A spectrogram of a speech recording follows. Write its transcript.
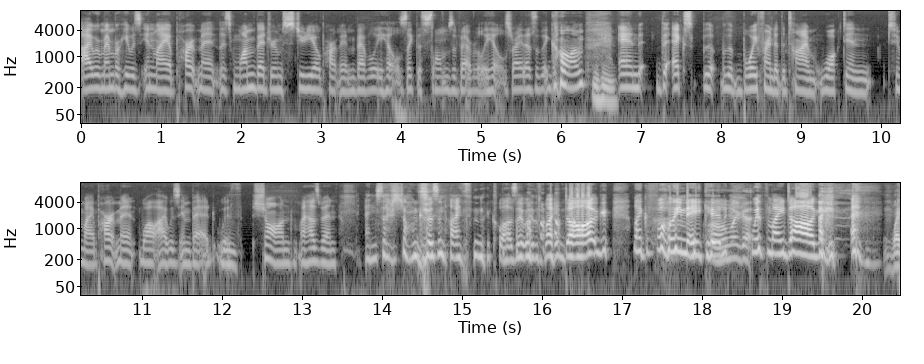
I remember he was in my apartment, this one bedroom studio apartment in Beverly Hills, like the slums of Beverly Hills, right? That's what they call them. And the ex, the, the boyfriend at the time, walked in to my apartment while I was in bed with Sean, my husband. And so Sean goes and hides in the closet with my dog, like fully naked Oh my God. with my dog. Wait,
